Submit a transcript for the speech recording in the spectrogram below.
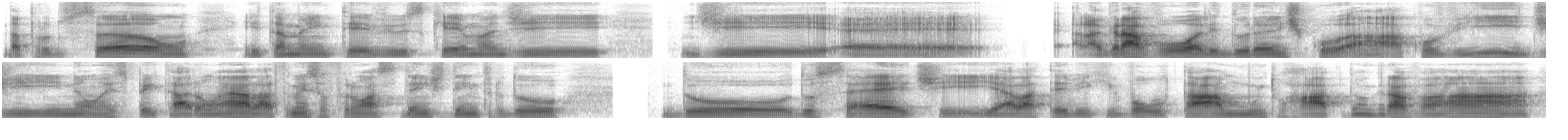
da produção, e também teve o esquema de. de é, ela gravou ali durante a Covid e não respeitaram ela. Ela também sofreu um acidente dentro do, do, do set e ela teve que voltar muito rápido a gravar.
